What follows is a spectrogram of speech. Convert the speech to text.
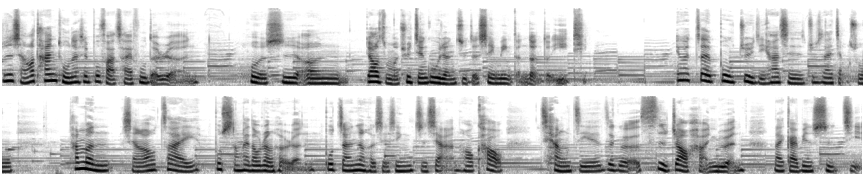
就是想要贪图那些不法财富的人，或者是嗯要怎么去兼顾人质的性命等等的议题。因为这部剧集它其实就是在讲说，他们想要在不伤害到任何人、不沾任何血腥之下，然后靠抢劫这个四兆韩元来改变世界。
